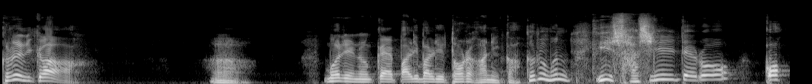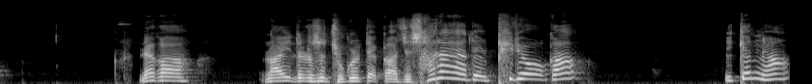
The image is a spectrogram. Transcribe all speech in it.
그러니까, 어, 머리는 꽤 빨리빨리 돌아가니까, 그러면 이 사실대로 꼭 내가 나이 들어서 죽을 때까지 살아야 될 필요가 있겠냐?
